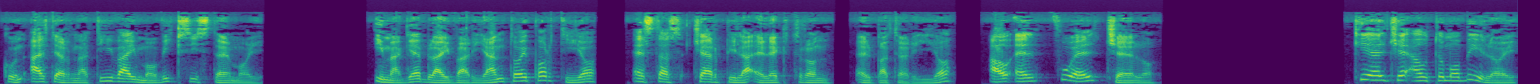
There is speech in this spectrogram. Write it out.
cun alternativai movic sistemoi. Imageblai variantoi por tio estas cerpi la electron el baterio au el fuel celo. Ciel ce automobiloi,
